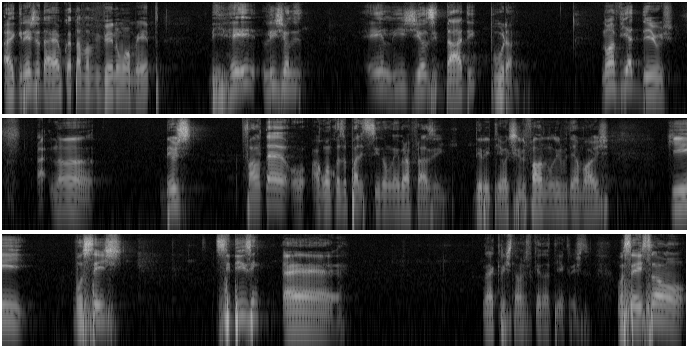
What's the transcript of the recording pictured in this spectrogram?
A igreja da época estava vivendo um momento de religiosidade pura. Não havia Deus. Ah, Deus fala até alguma coisa parecida, não lembro a frase direitinho, mas ele fala no livro de Amós que vocês se dizem. É, não é cristãos porque não tinha Cristo. Vocês são,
